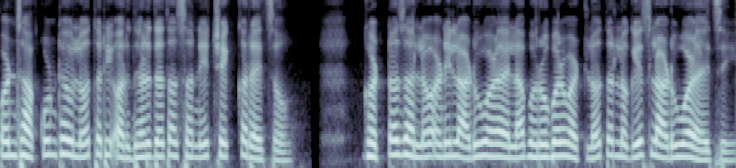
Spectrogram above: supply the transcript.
पण झाकून ठेवलं तरी अर्ध्या अर्ध्या तासाने चेक करायचं. घट्ट झालं आणि लाडू वळायला बरोबर वाटलं तर लगेच लाडू वळायचे.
